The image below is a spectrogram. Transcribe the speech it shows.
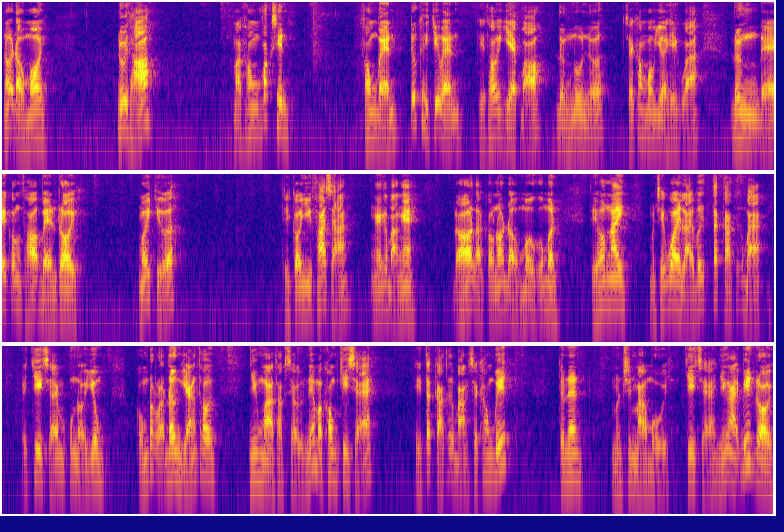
nói đầu môi. Nuôi thỏ mà không vaccine phòng bệnh trước khi chữa bệnh thì thôi dẹp bỏ, đừng nuôi nữa, sẽ không bao giờ hiệu quả. Đừng để con thỏ bệnh rồi mới chữa thì coi như phá sản. Nghe các bạn nghe. Đó là câu nói đầu mơ của mình. Thì hôm nay mình sẽ quay lại với tất cả các bạn để chia sẻ một cái nội dung cũng rất là đơn giản thôi. Nhưng mà thật sự nếu mà không chia sẻ thì tất cả các bạn sẽ không biết. Cho nên mình xin mạo muội chia sẻ. Những ai biết rồi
